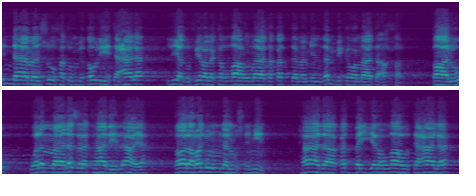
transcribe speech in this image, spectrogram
إنها منسوخة بقوله تعالى ليغفر لك الله ما تقدم من ذنبك وما تأخر. قالوا ولما نزلت هذه الآية قال رجل من المسلمين هذا قد بين الله تعالى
